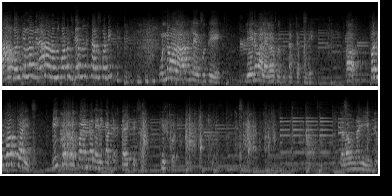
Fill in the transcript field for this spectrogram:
నాలుగు గంటల్లో విరాళాలు అందుకోవడం ఇదే మొదటిసారి అనుకోండి. ఉన్న వాళ్ళ ఆధారం లేకపోతే లేని వాళ్ళు ఎలా బ్రతుకుతారు చెప్పండి. ఫర్ ది ఫస్ట్ టైం మీకోసం స్వయంగా నేను ఈ కట్టెస్ తయారు చేశాను. తీసుకోండి. ఎలా ఉన్నాయి ఏమిటో.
